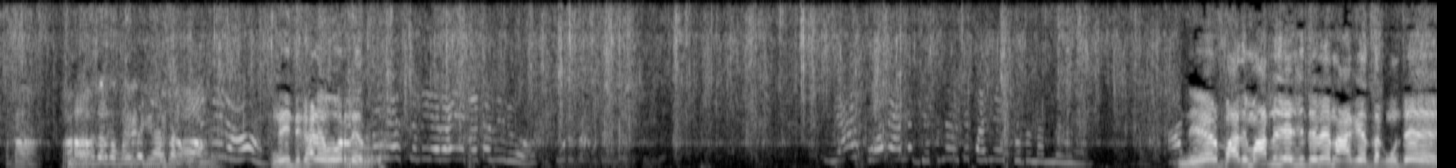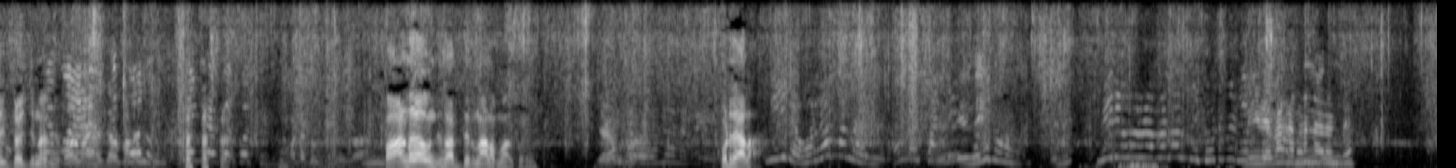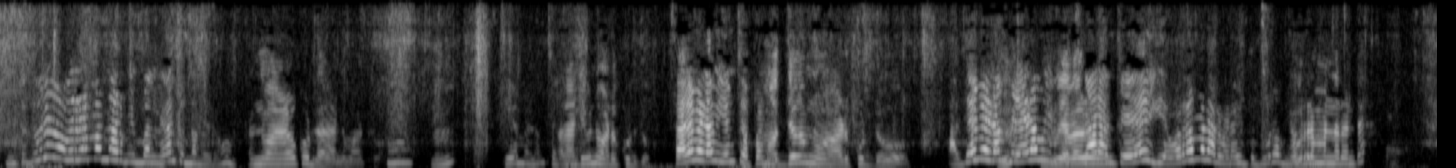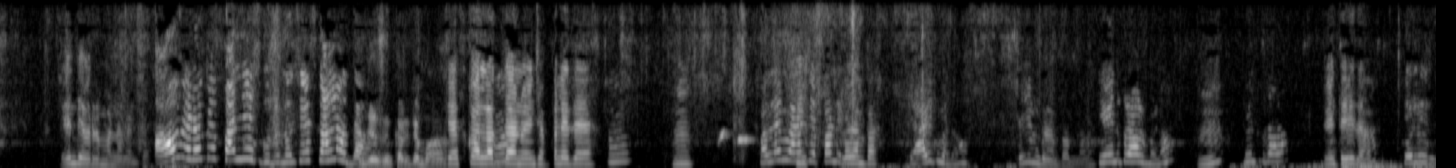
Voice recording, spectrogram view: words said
ఇంకా ఇంటికాడ ఎవరు లేరు నేను పది మార్లు చేసింటేనే నాకే తక్కువ ఉంటే ఇటు వచ్చినా నేను. పండుగ ఉంది సార్ తిరునాల మాకు. కొడిదేలా రమ్మన్నారంటే? ఇంత దూరం అంటున్నా మేడం. నువ్వు అడగకూడదు అలాంటి మాటలు? ఏం మేడం. అలాంటివి నువ్వు అడగకూడదు. సరే మేడం ఏం చెప్పండి? ఉద్యోగం నువ్వు అడగకూడదు. అదే మేడం మేడం? అంటే ఎవరు రమ్మన్నారు మేడం ఇంత దూరం? ఎవరు రమ్మన్నారంటే? ఏంది ఎవరు రమ్మన్నారంటే? ఆ మేడం మేము పని చేసుకుంటున్నాం. చేసుకోవాలని వద్దా? కరెక్టేమా చేసుకోవాలి వద్దా నువ్వేం చెప్పలేదే. మళ్ళీ మేడం చెప్పండి. యాడికి మేడం? ఏంటికి రావాలి మేడం? ఉం? ఏంటికి రావాలి ఏం తెలీదా? తెలీదు.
